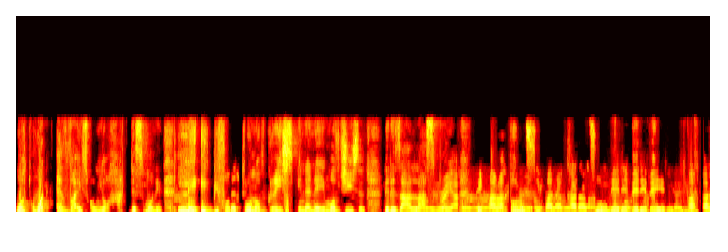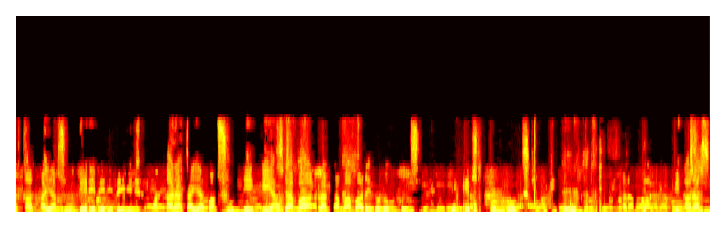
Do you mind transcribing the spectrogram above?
What whatever is on your heart this morning, lay it before the throne of grace in the name of Jesus. This is our last prayer. Pekaratolo sibada kara zunde de berebe. Pakakaya zunde de berebe. Pakarataya basunde kea daba rata baba de dodo dosi. Nekebo kondo shibidi karaba. Pekaras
